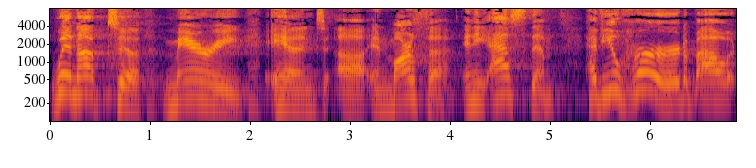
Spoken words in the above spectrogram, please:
went up to Mary and, uh, and Martha and he asked them, have you heard about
